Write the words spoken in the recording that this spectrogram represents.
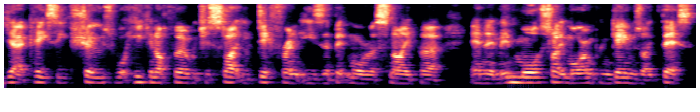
yeah, Casey shows what he can offer, which is slightly different. He's a bit more of a sniper, and in more slightly more open games like this,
